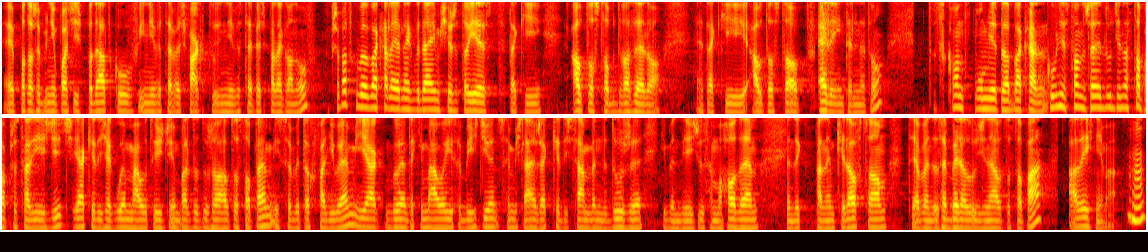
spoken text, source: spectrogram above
e, po to, żeby nie płacić podatków i nie wystawiać faktur i nie wystawiać paragonów. W przypadku BlaBlaCara jednak wydaje mi się, że to jest taki autostop 2.0, e, taki autostop ery internetu. Skąd u mnie BlaBlaCar? Głównie stąd, że ludzie na stopa przestali jeździć. Ja kiedyś, jak byłem mały, to jeździłem bardzo dużo autostopem i sobie to chwaliłem. I jak byłem taki mały i sobie jeździłem, to sobie myślałem, że jak kiedyś sam będę duży i będę jeździł samochodem, będę panem kierowcą, to ja będę zabierał ludzi na autostopa ale ich nie ma. Mhm.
